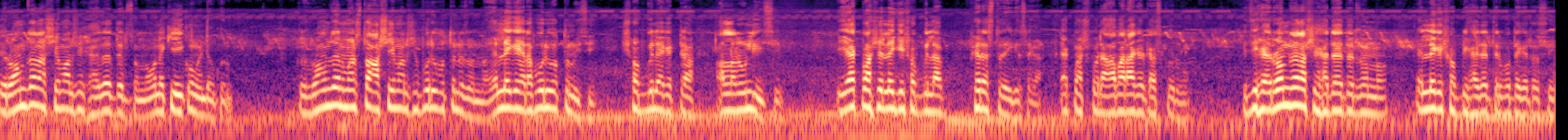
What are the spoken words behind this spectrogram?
যে রমজান আসে মানুষের হেদায়তের জন্য। অনেকে এই কমেন্টও করুক। তো রমজান মাস তো আসে মানুষের পরিবর্তনের জন্য। এর লেগে এরা পরিবর্তন হয়েছে সবগুলো এক একটা আল্লাহর উলি হয়েছে এই এক মাসের লেগে সবগুলা ফেরস্ত হয়ে গেছে এক মাস পরে আবার আগের কাজ করব। যে হ্যাঁ রমজান আসে হেদায়তের জন্য, এর লেগে সবটি হেদায়তের পথে গেতেছি।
